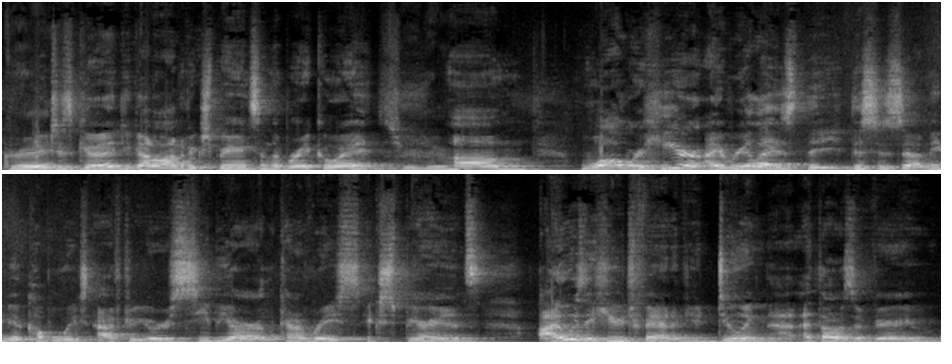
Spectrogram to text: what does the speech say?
great. which is good. You got a lot of experience in the breakaway. sure do. Um, while we're here, I realized that this is uh, maybe a couple weeks after your CBR kind of race experience. I was a huge fan of you doing that. I thought it was a very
